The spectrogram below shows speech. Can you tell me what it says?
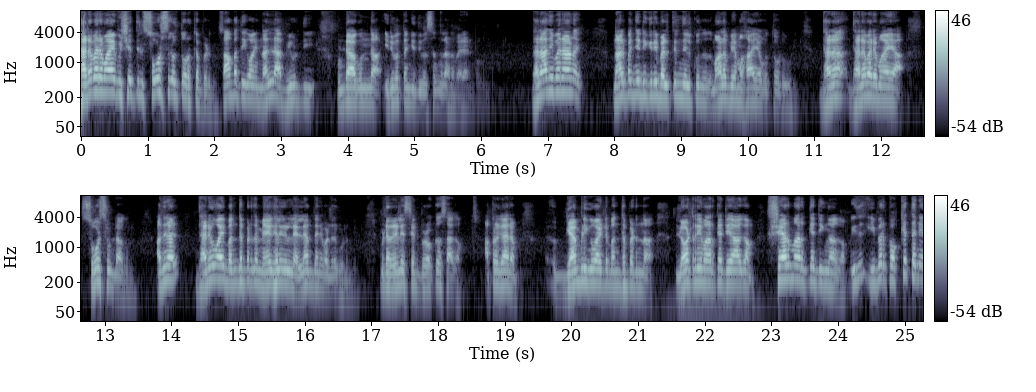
ധനപരമായ വിഷയത്തിൽ സോഴ്സുകൾ തുറക്കപ്പെടുന്നു. സാമ്പത്തികമായി നല്ല അഭിവൃദ്ധി ഉണ്ടാകുന്ന ഇരുപത്തഞ്ച് ദിവസങ്ങളാണ് വരാൻ പോകുന്നത്. ധനാധിപനാണ് നാൽപ്പഞ്ച് ഡിഗ്രി ബലത്തിൽ നിൽക്കുന്നത്. മാളവ്യ മഹായോഗത്തോടുകൂടി ധന ധനപരമായ സോഴ്സ് ഉണ്ടാകുന്നു. അതിനാൽ ധനവുമായി ബന്ധപ്പെടുന്ന മേഖലകളിലെല്ലാം തന്നെ വളരെ ഗുണം വരും ഇവിടെ റിയൽ എസ്റ്റേറ്റ് ബ്രോക്കേഴ്സ് ആകാം. അപ്രകാരം ഗ്യാംബ്ലിങ്ങുമായിട്ട് ബന്ധപ്പെടുന്ന ലോട്ടറി മാർക്കറ്റിംഗ് ആകാം ഷെയർ മാർക്കറ്റിംഗ് ആകാം. ഇത് ഇവർക്കൊക്കെ തന്നെ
